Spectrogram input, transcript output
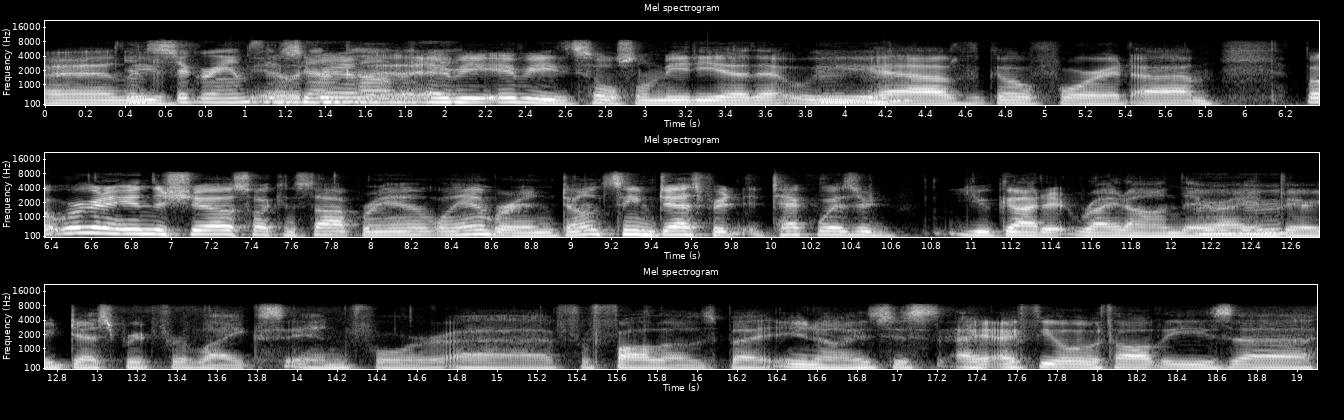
and leave- Instagram, Instagram, every every social media that we Mhm. have, go for it. Um, but we're gonna end the show so I can stop ram- lambering. Don't seem desperate, Tech Wizard. You got it right on there. I am Mhm. very desperate for likes and for uh, for follows, but you know, it's just I, I feel with all these. Uh,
